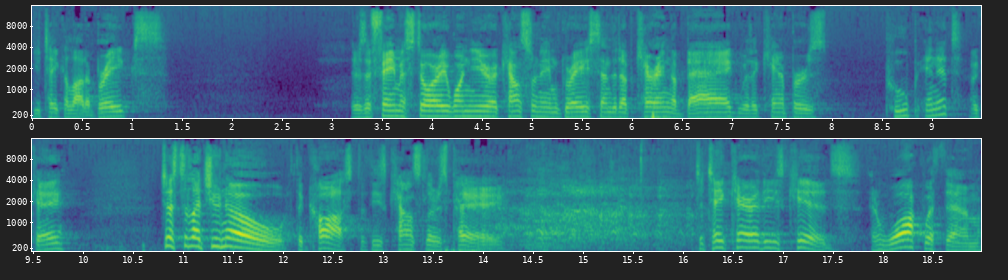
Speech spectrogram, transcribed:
You take a lot of breaks. There's a famous story one year a counselor named Grace ended up carrying a bag with a camper's poop in it, okay? Just to let you know the cost that these counselors pay to take care of these kids and walk with them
